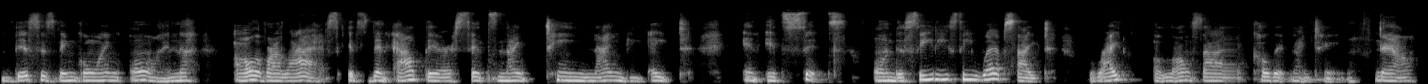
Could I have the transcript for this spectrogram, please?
this has been going on all of our lives. It's been out there since 1998, and it sits on the CDC website right alongside COVID 19. Now,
